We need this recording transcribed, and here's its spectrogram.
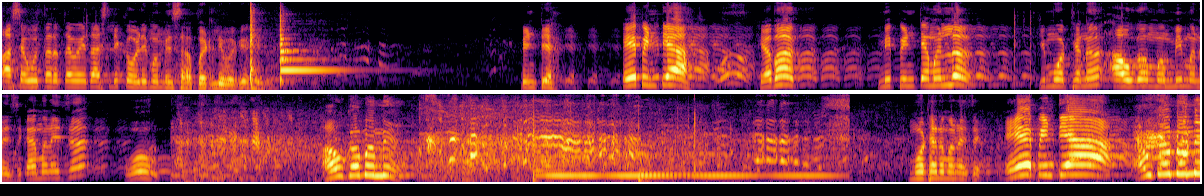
अशा उतरता वेळेत असली कवळी मम्मी सापडली वगैरे पिंट्या. ए पिंट्या हे बघ मी पिंट्या म्हणलं की मोठ्यानं अवघ मम्मी म्हणायचं. काय म्हणायचं? हो. आऊ का मम्मी. मोठ्यानं म्हणायचं ए पिंट्या! आऊ का मम्मी.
